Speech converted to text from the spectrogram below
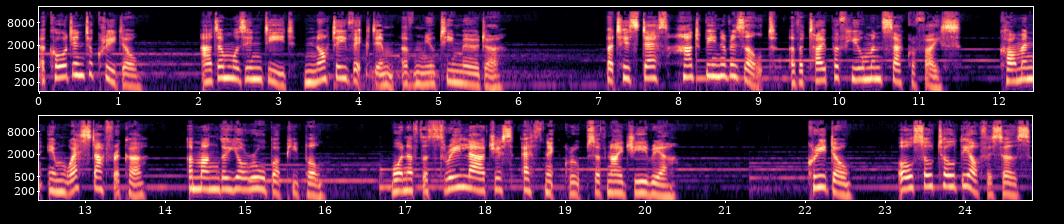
According to Credo, Adam was indeed not a victim of muti murder, but his death had been a result of a type of human sacrifice common in West Africa among the Yoruba people, one of the three largest ethnic groups of Nigeria. Credo also told the officers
